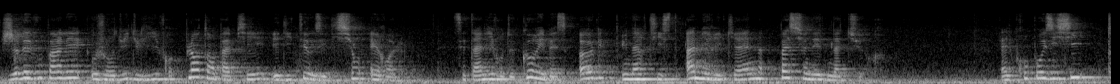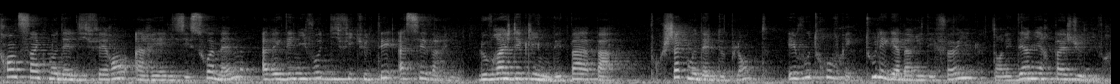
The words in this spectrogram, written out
je vais vous parler aujourd'hui du livre Plantes en papier édité aux éditions Erol. C'est un livre de Cory Bess Hogg, une artiste américaine passionnée de nature. Elle propose ici 35 modèles différents à réaliser soi-même avec des niveaux de difficulté assez variés. L'ouvrage décline des pas à pas pour chaque modèle de plante et vous trouverez tous les gabarits des feuilles dans les dernières pages du livre.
